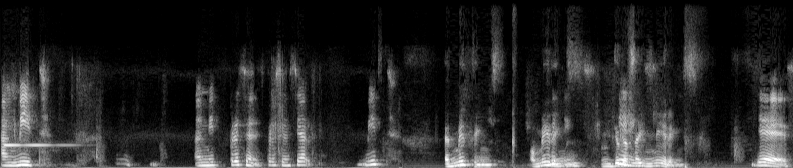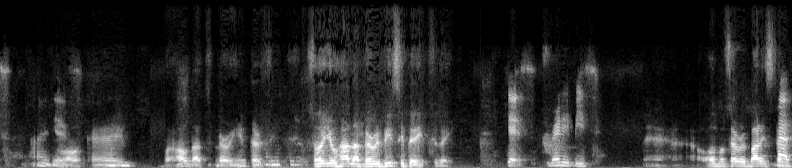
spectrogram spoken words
and meet and meet present presential meet And meetings. Or meetings. Meetings. You can say Meetings. yes yes Okay. Mhm. Well, that's very interesting. So you had a very busy day today. yes very busy Uh, almost everybody's But-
